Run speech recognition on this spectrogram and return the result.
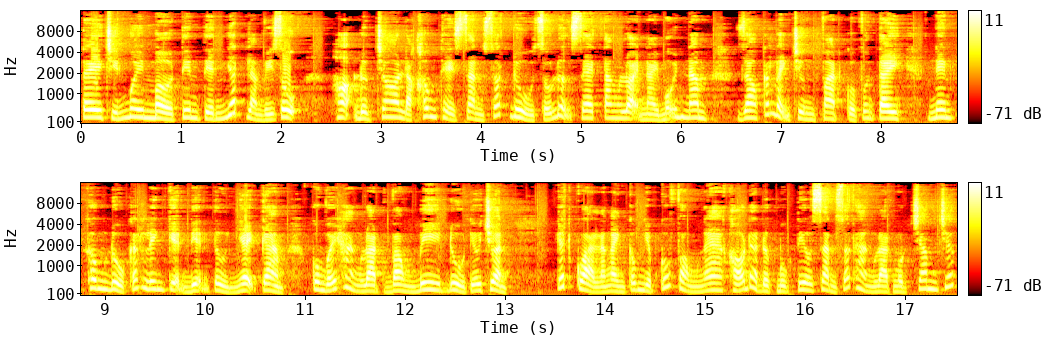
T-90M tiên tiến nhất làm ví dụ, họ được cho là không thể sản xuất đủ số lượng xe tăng loại này mỗi năm do các lệnh trừng phạt của phương Tây nên không đủ các linh kiện điện tử nhạy cảm cùng với hàng loạt vòng bi đủ tiêu chuẩn – Kết quả là ngành công nghiệp quốc phòng Nga khó đạt được mục tiêu sản xuất hàng loạt 100 chiếc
